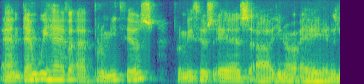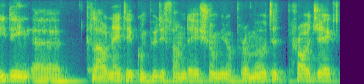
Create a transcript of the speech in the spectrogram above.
And then we have uh, Prometheus, Prometheus is, uh, you know, a, a leading uh, cloud native computing foundation, you know, promoted project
